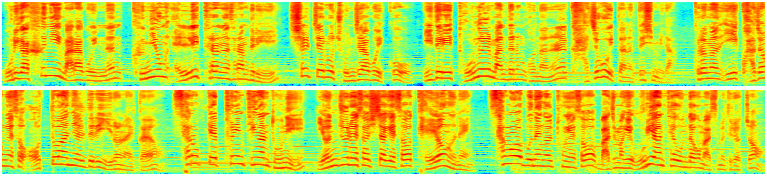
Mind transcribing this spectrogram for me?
우리가 흔히 말하고 있는 금융 엘리트라는 사람들이 실제로 존재하고 있고 이들이 돈을 만드는 권한을 가지고 있다는 뜻입니다. 그러면 이 과정에서 어떠한 일들이 일어날까요? 새롭게 프린팅한 돈이 연준에서 시작해서 대형은행, 상업은행을 통해서 마지막에 우리한테 온다고 말씀을 드렸죠.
